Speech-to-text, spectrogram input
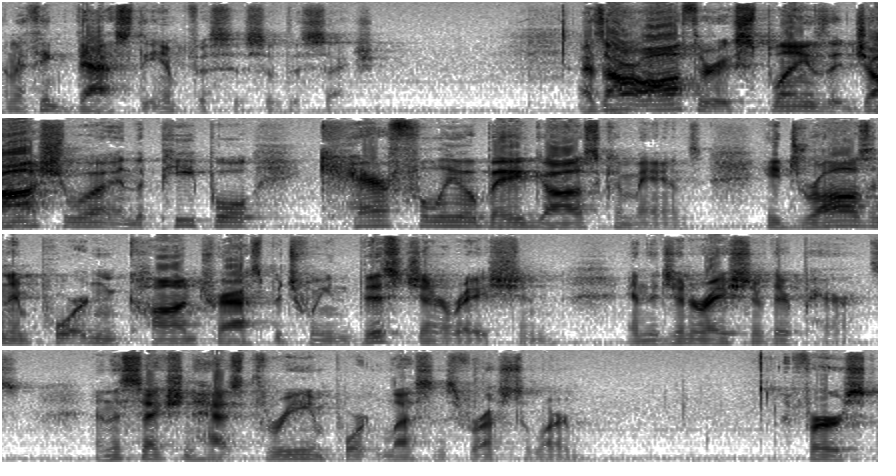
And I think that's the emphasis of this section. As our author explains that Joshua and the people carefully obeyed God's commands, he draws an important contrast between this generation and the generation of their parents. And this section has three important lessons for us to learn. First,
